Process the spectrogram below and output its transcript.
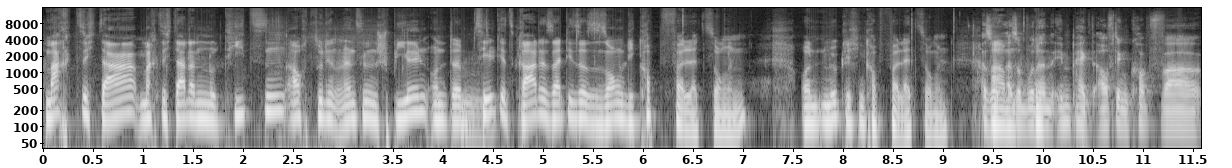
macht sich da, macht sich da dann Notizen auch zu den einzelnen Spielen und Hm. äh, zählt jetzt gerade seit dieser Saison die Kopfverletzungen und möglichen Kopfverletzungen. Also, Ähm, also wo dann Impact auf den Kopf war.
